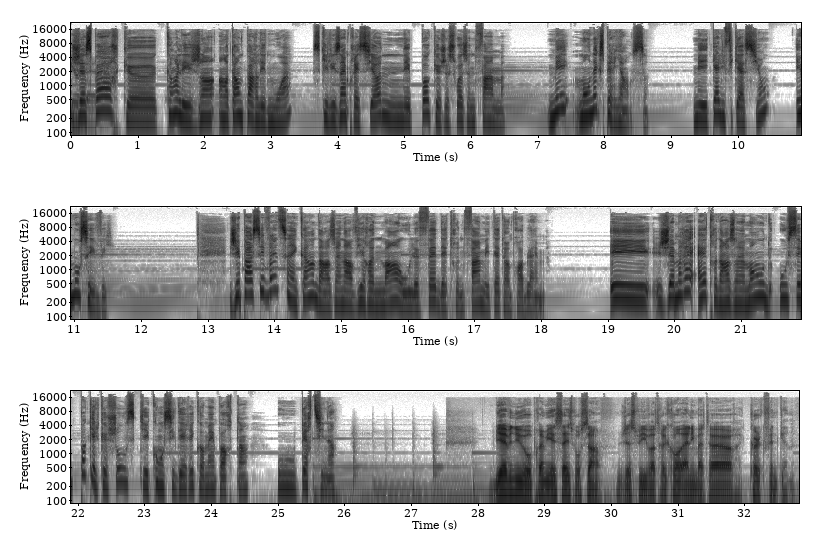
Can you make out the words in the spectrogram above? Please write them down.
J'espère que quand les gens entendent parler de moi, ce qui les impressionne n'est pas que je sois une femme, mais mon expérience, mes qualifications et mon CV. J'ai passé 25 ans dans un environnement où le fait d'être une femme était un problème. Et j'aimerais être dans un monde où c'est pas quelque chose qui est considéré comme important ou pertinent. Bienvenue au premier 16 Je suis votre co-animateur Kirk Finken.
